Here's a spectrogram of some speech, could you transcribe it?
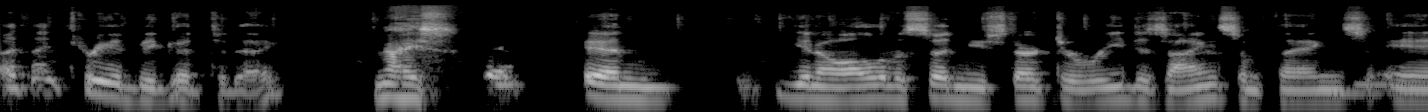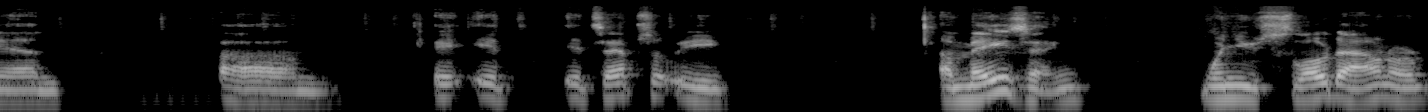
I think three would be good today. Nice. And, and you know, all of a sudden you start to redesign some things and um, it, it it's absolutely amazing when you slow down or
